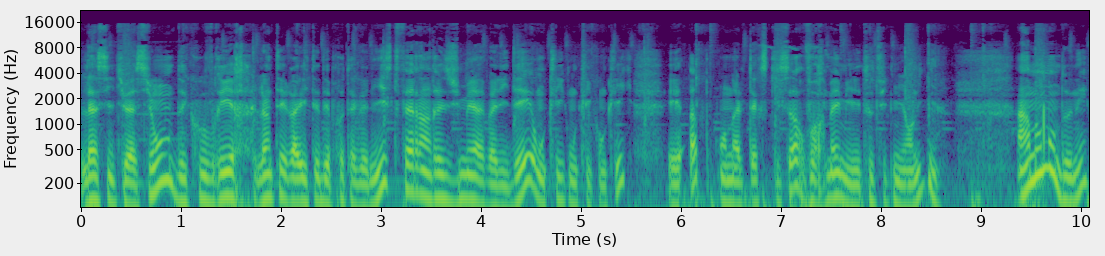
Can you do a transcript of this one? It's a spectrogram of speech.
la situation, découvrir l'intégralité des protagonistes, faire un résumé à valider, on clique, on clique, on clique, et hop, on a le texte qui sort, voire même il est tout de suite mis en ligne. À un moment donné,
